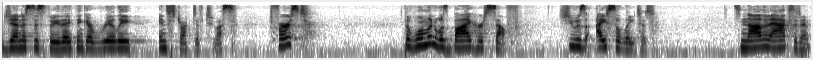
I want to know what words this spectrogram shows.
Genesis 3 that I think are really instructive to us. First, the woman was by herself. She was isolated. It's not an accident.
